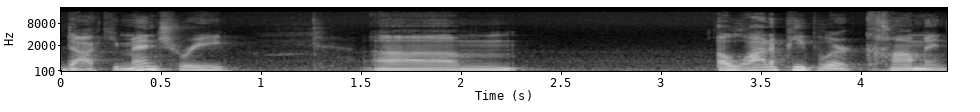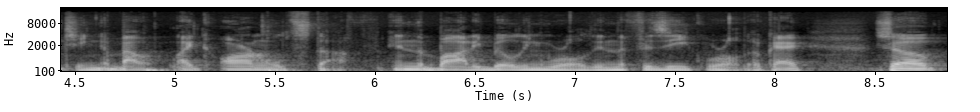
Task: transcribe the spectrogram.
documentary, um, a lot of people are commenting about like Arnold stuff in the bodybuilding world, in the physique world. Okay. So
